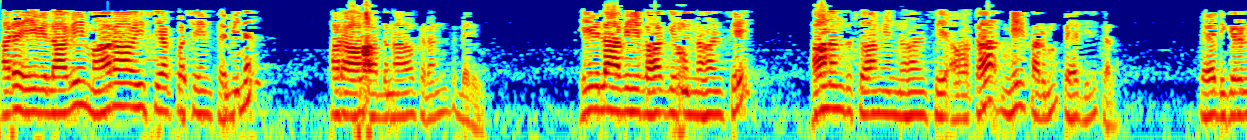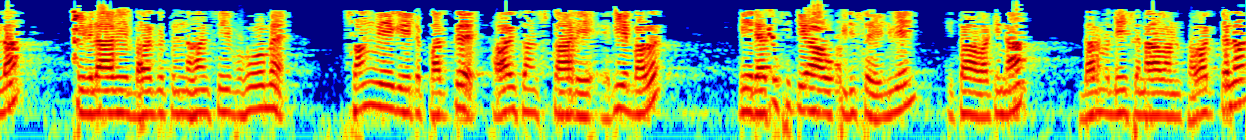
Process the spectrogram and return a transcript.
අර ඒ වෙලාවේ මාරාවේශයක් වශයෙන් පැමිණ අර ආරාධනාව කරන්න බැරි වුණා. ඒ වෙලාවේ භාග්‍යවතුන් වහන්සේ ආනන්ද ස්වාමීන් වහන්සේ අවතා මේ කරුණ පැහැදිලි කළා. පැහැදිලි කරලා ඒ වෙලාවේ භාග්‍යවතුන් වහන්සේ බොහෝම සංවේගයට පත්ව ආයු සංස්කාරයේ එළිය බව මේ රැස් සිටියා වූ පිරිස වෙනුවෙන් ඊටා වටිනා ධර්ම දේශනාවන් පවත්වලා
